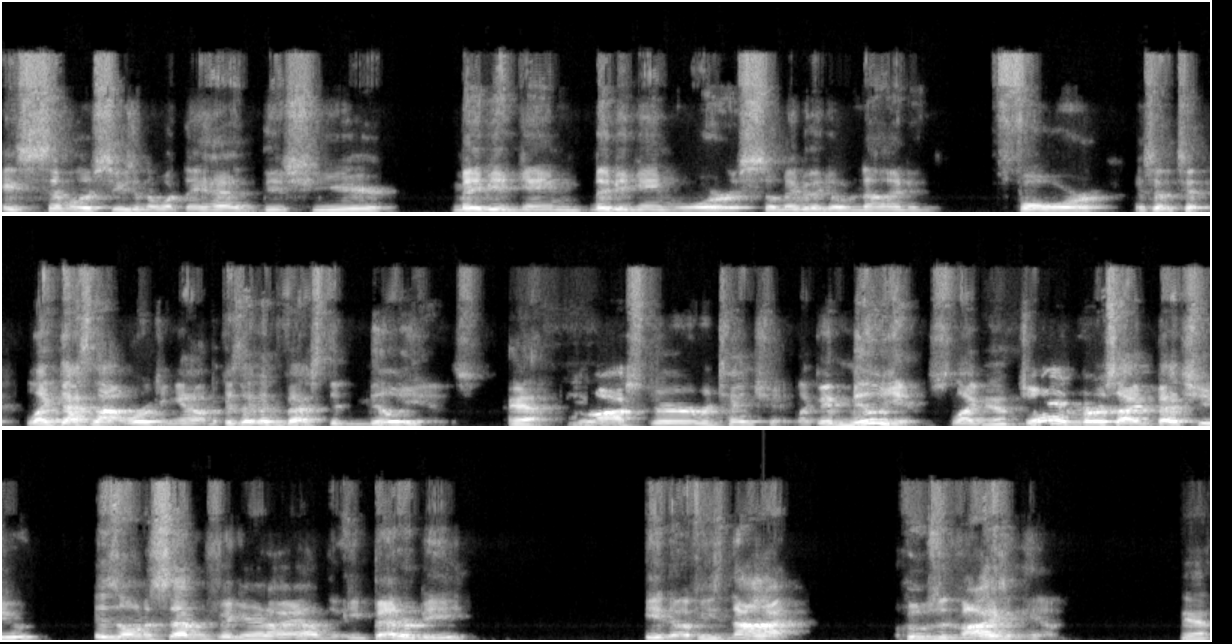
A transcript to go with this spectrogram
a similar season to what they had this year. Maybe a game, maybe a game worse. So maybe they go nine and four instead of ten. Like that's not working out because they've invested millions yeah in roster retention. Like they millions. Like Yeah. Jared Verse, I bet you, is on a seven figure NIL deal. He better be. You know, if he's not, who's advising him? yeah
